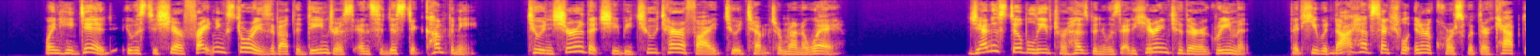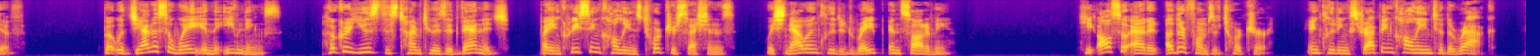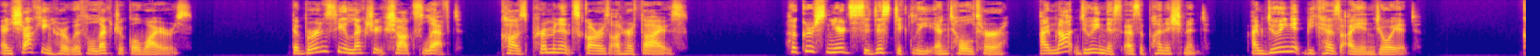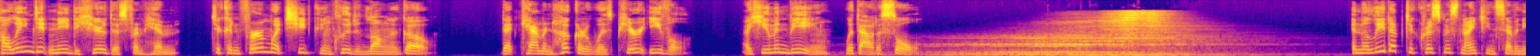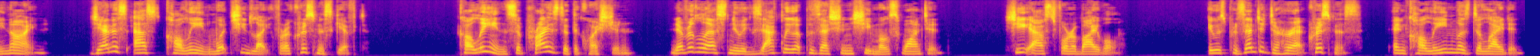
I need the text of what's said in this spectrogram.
When he did, it was to share frightening stories about the dangerous and sadistic company to ensure that she'd be too terrified to attempt to run away. Janice still believed her husband was adhering to their agreement that he would not have sexual intercourse with their captive. But with Janice away in the evenings, Hooker used this time to his advantage by increasing Colleen's torture sessions, which now included rape and sodomy. He also added other forms of torture, including strapping Colleen to the rack and shocking her with electrical wires. The burns the electric shocks left caused permanent scars on her thighs. Hooker sneered sadistically and told her, I'm not doing this as a punishment. I'm doing it because I enjoy it. Colleen didn't need to hear this from him to confirm what she'd concluded long ago that Cameron Hooker was pure evil, a human being without a soul. In the lead up to Christmas 1979, Janice asked Colleen what she'd like for a Christmas gift. Colleen, surprised at the question, nevertheless knew exactly what possession she most wanted. She asked for a Bible. It was presented to her at Christmas, and Colleen was delighted.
